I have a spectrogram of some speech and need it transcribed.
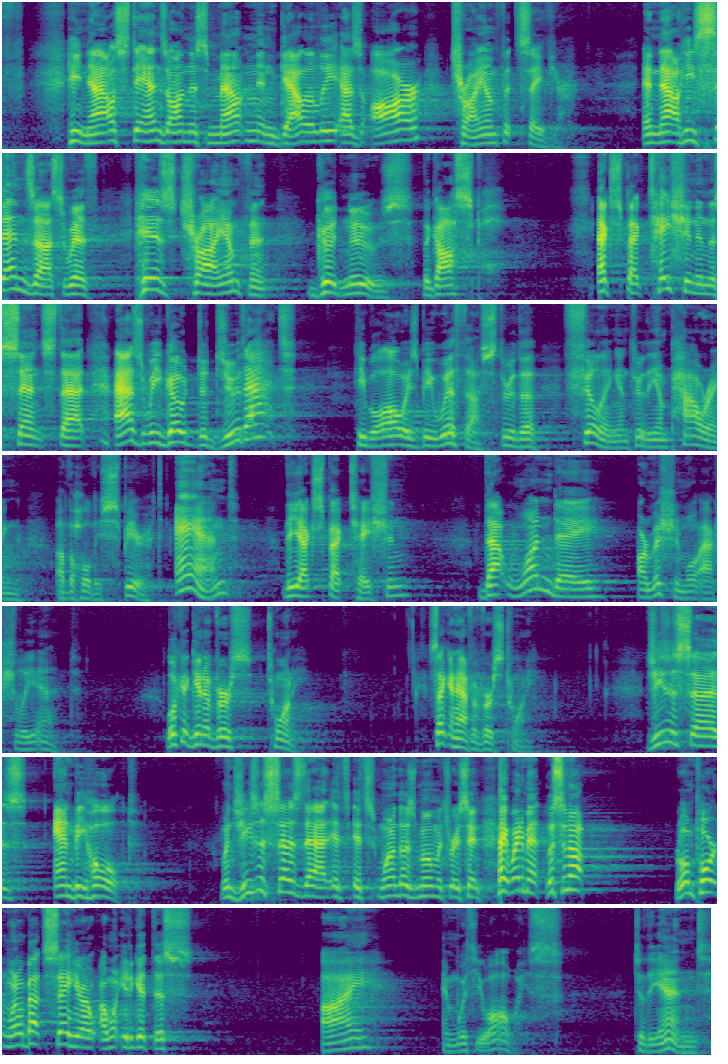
He now stands on this mountain in Galilee as our triumphant Savior. And now he sends us with his triumphant good news, the gospel. Expectation in the sense that as we go to do that, he will always be with us through the filling and through the empowering of the Holy Spirit. And the expectation that one day our mission will actually end. Look again at verse 20. Second half of verse 20. Jesus says, And behold. When Jesus says that, it's, it's one of those moments where he's saying, Hey, wait a minute, listen up. Real important. What I'm about to say here, I, I want you to get this. I am with you always to the end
